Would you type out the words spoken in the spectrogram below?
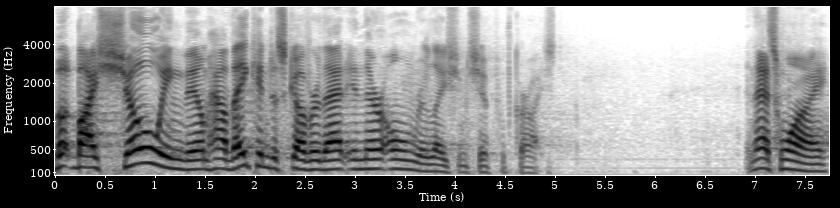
but by showing them how they can discover that in their own relationship with Christ. And that's why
